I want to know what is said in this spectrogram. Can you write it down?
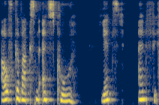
aufgewachsen als Kuh, jetzt ein Fisch.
